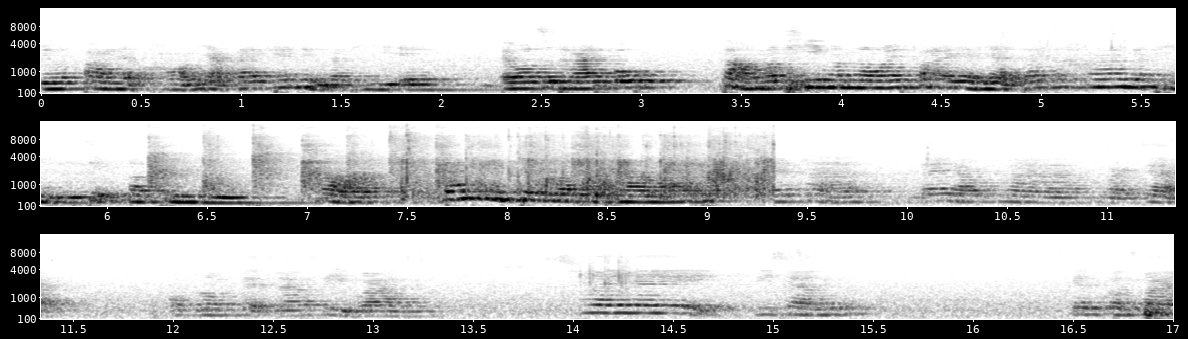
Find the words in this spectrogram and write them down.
เยอะไปอะขออยากได้แค่หนึ่งนาทีเอง แต่วันสุดท้ายปุ๊บสามนาทีมันน้อยไปอะอยากได้สักห้านาทีหรือสิบนาทีค่ะได้จริงๆวันสุดท้าย รับมาหลังจากอบรมเสร็จแล้วสี่วัน ช่วยให้ดิฉันเป็นคนใหม่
